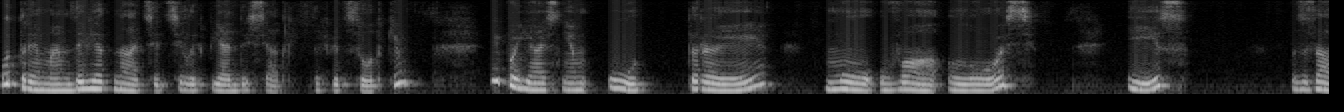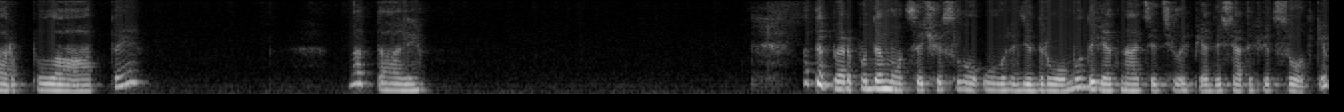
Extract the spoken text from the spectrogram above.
Отримаємо 19,5% і пояснюємо, утримувалось із зарплати Наталі. А тепер подамо це число у вигляді дробу 19,5%.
